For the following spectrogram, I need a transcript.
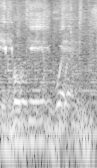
Ibuki wins.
